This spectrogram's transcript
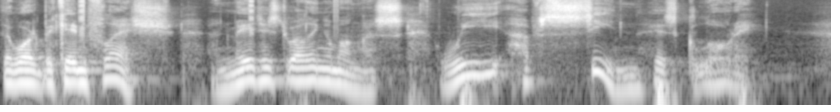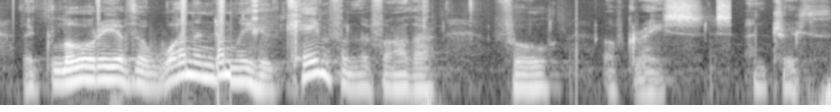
The Word became flesh and made his dwelling among us. We have seen his glory, the glory of the one and only who came from the Father, full of grace and truth.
